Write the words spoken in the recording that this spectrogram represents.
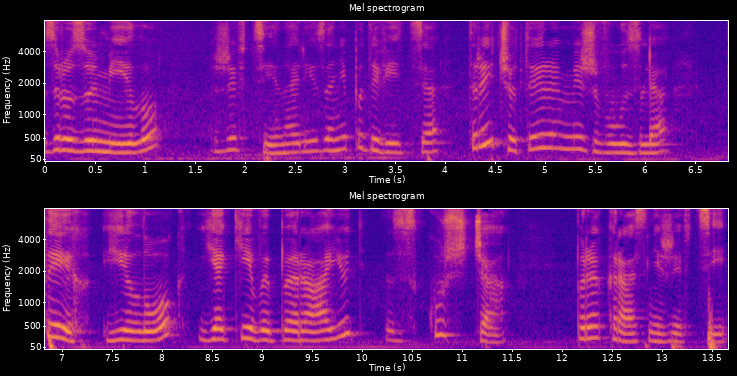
зрозуміло, живці нарізані, подивіться, 3-4 міжвузля тих гілок, які випирають з куща. Прекрасні живці.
